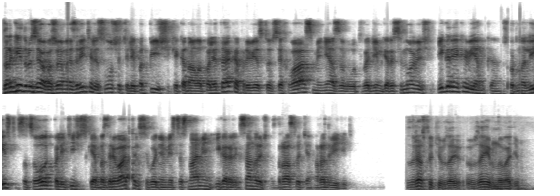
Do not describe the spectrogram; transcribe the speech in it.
Дорогие друзья, уважаемые зрители, слушатели, подписчики канала Политека, приветствую всех вас. Меня зовут Вадим Герасимович. Игорь Яковенко, журналист, социолог, политический обозреватель. Сегодня вместе с нами Игорь Александрович. Здравствуйте, рад видеть. Здравствуйте, вза взаимно, Вадим.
